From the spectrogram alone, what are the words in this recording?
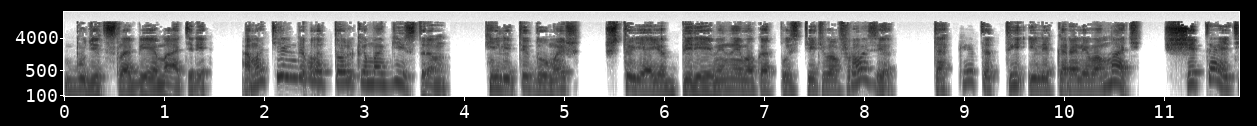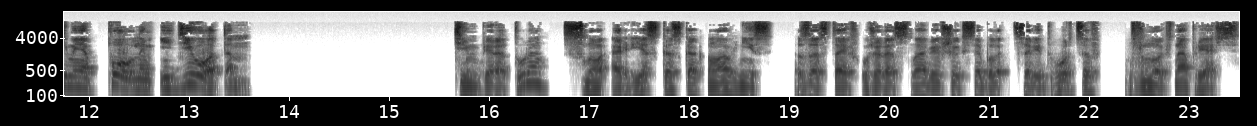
будет слабее матери, а Матильда была только магистром. Или ты думаешь, что я ее беременной мог отпустить во Фрозию? Так это ты или королева-мать считаете меня полным идиотом?» Температура снова резко скакнула вниз, заставив уже расслабившихся было царедворцев вновь напрячься.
